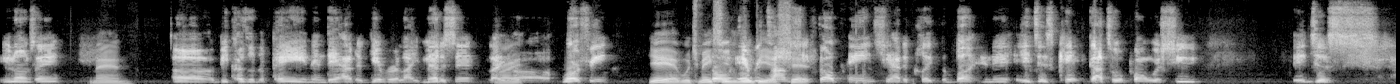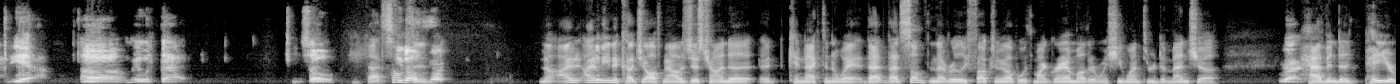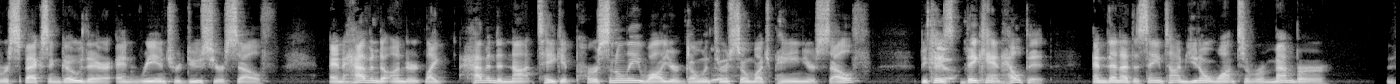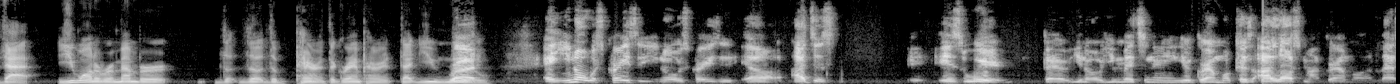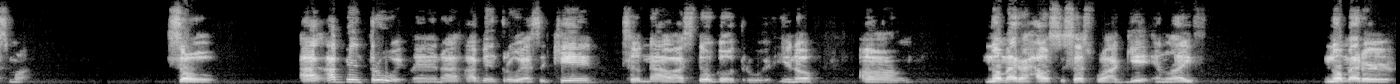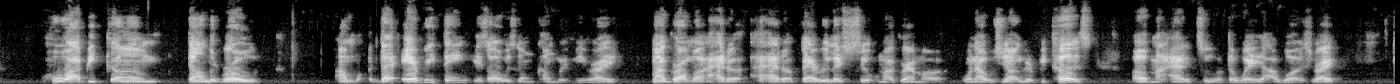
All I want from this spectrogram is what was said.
You know what I'm saying? Man. uh, because of the pain, and they had to give her like medicine, like Right. uh, morphine. Yeah, yeah, which makes so you every loopy as time shit. she felt pain, she had to click the button. It, it just ca- got to a point where she, it just, yeah, um, it was bad. So That's you something know, for, No, I, I mean to cut you off, man. I was just trying to uh, connect in a way. That that's something that really fucked me up with my grandmother when she went through dementia. right, Having to pay your respects and go there and reintroduce yourself, and having to under like having to not take it personally while you're going through Yeah. so much pain yourself, because Yeah. they can't help it. And then at the same time, you don't want to remember that. You want to remember the the the parent, the grandparent that you knew. Right. And you know what's crazy? You know what's crazy? Uh, I just, it- it's weird that you know you mentioning your grandma because I lost my grandma last month. So I, I've been through it, man. I, I've been through it as a kid till now. I still go through it, you know. Um, no matter how successful I get in life, no matter who I become down the road, I'm that everything is always gonna come with me, right? My grandma, I had a I had a bad relationship with my grandma when I was younger because of my attitude of the way I was, right?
